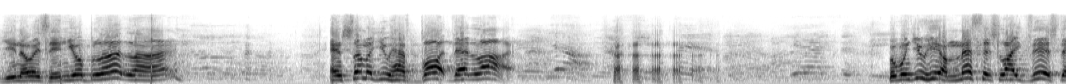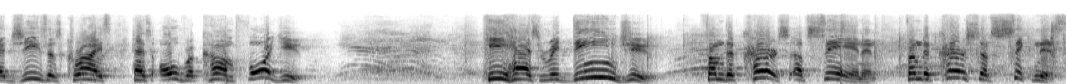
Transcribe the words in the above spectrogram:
You know, it's in your bloodline. And some of you have bought that lie. but when you hear a message like this that Jesus Christ has overcome for you, he has redeemed you from the curse of sin and from the curse of sickness,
